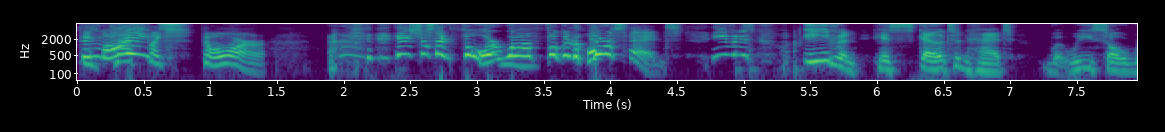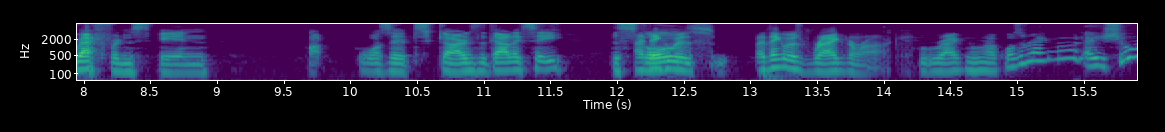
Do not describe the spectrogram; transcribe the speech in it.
They He's dressed like might. Thor. He's just like Thor with a fucking horse head. Even his, even his skeleton head, what we saw referenced in, uh, was it Guardians of the Galaxy? The I skull. think it was. I think it was Ragnarok. Ragnarok. Was it Ragnarok? Are you sure?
